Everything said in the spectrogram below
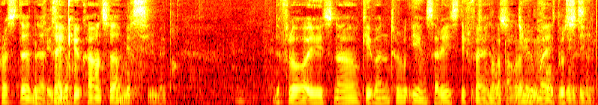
President, Le uh, Président. thank you, Council. Merci, Maître. The floor is now given to Ian Sari's defense. parole à la You may défense de Ian proceed.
